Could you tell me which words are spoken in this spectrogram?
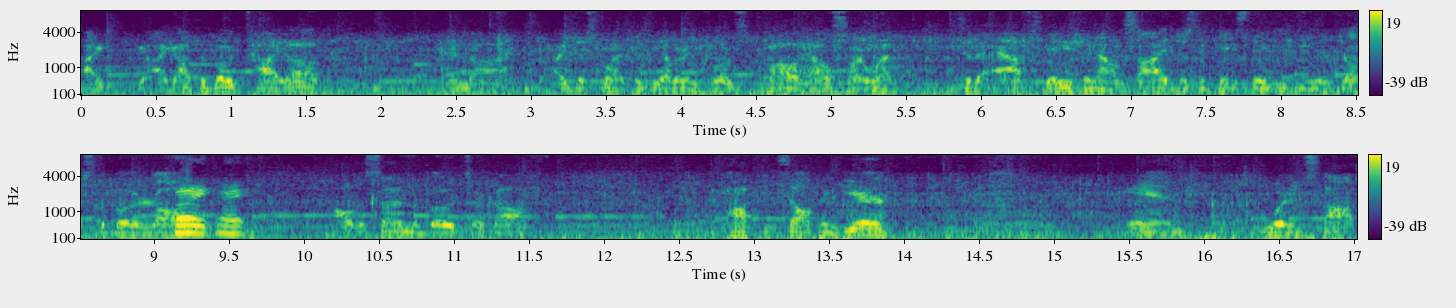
I I got the boat tied up, and uh, I just went because we have an enclosed pilot house. So I went to the aft station outside just in case they need me to adjust the boat at all. Right, right. All of a sudden, the boat took off, popped itself in gear, and wouldn't stop.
